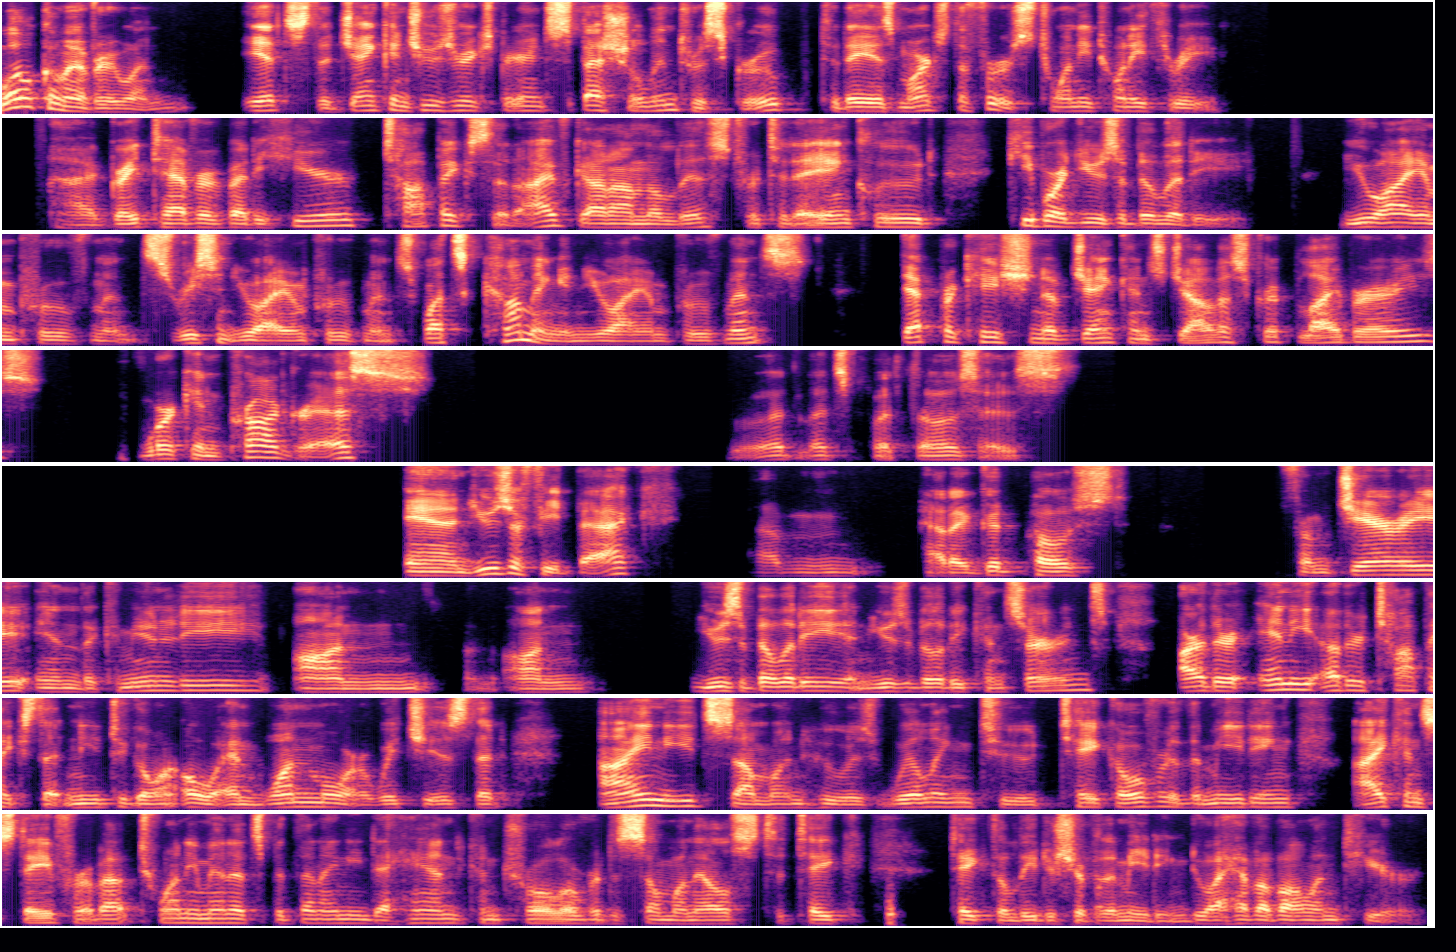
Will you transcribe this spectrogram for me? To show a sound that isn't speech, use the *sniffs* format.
Welcome, everyone. It's the Jenkins User Experience Special Interest Group. Today is March the first, twenty twenty-three. Uh, great to have everybody here. Topics that I've got on the list for today include keyboard usability, UI improvements, recent UI improvements, what's coming in UI improvements, deprecation of Jenkins JavaScript libraries, work in progress. Good, let's put those as and user feedback. Um, had a good post from Jerry in the community on, on usability and usability concerns. Are there any other topics that need to go on? Oh, and one more, which is that I need someone who is willing to take over the meeting. I can stay for about 20 minutes, but then I need to hand control over to someone else to take, take the leadership of the meeting. Do I have a volunteer?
